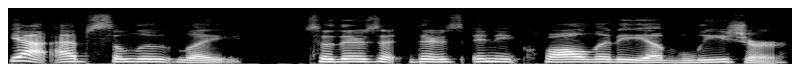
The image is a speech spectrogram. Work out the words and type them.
Yeah, absolutely. So there's a, there's inequality of leisure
